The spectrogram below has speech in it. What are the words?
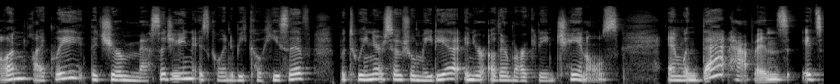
unlikely that your messaging is going to be cohesive between your social media and your other marketing channels. And when that happens, it's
